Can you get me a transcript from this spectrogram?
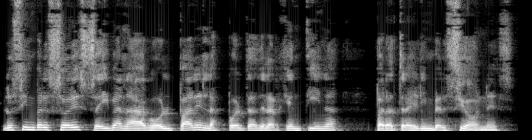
los inversores se iban a agolpar en las puertas de la Argentina para atraer inversiones.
